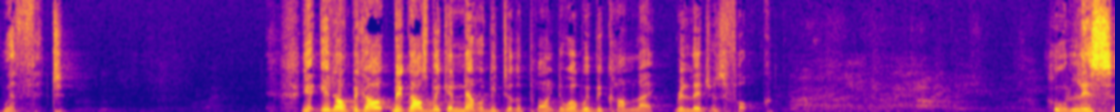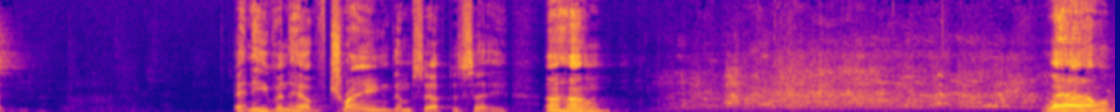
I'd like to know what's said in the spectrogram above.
with it. You, you know, because, because we can never be to the point to where we become like religious folk who listen and even have trained themselves to say, uh huh. well,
